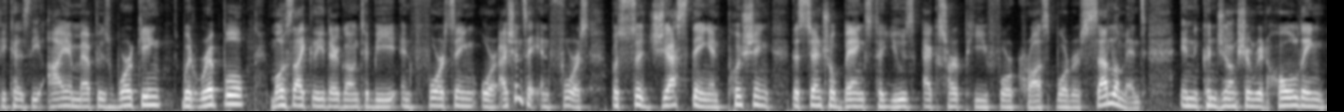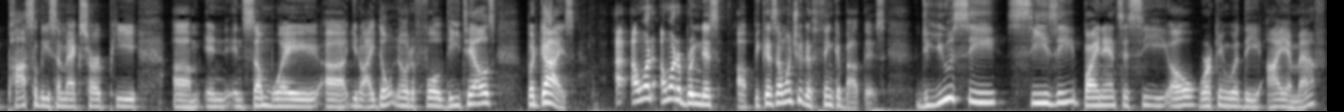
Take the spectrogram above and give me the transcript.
Because the IMF is working with Ripple. Most likely, they're going to be enforcing, or I shouldn't say enforce, but suggesting and pushing the central banks to use XRP for cross border settlement in conjunction with holding possibly some XRP um, in, in some way. Uh, you know, I don't know the full details, but guys, I, want I want to bring this up because I want you to think about this. Do you see CZ, Binance's CEO, working with the IMF?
